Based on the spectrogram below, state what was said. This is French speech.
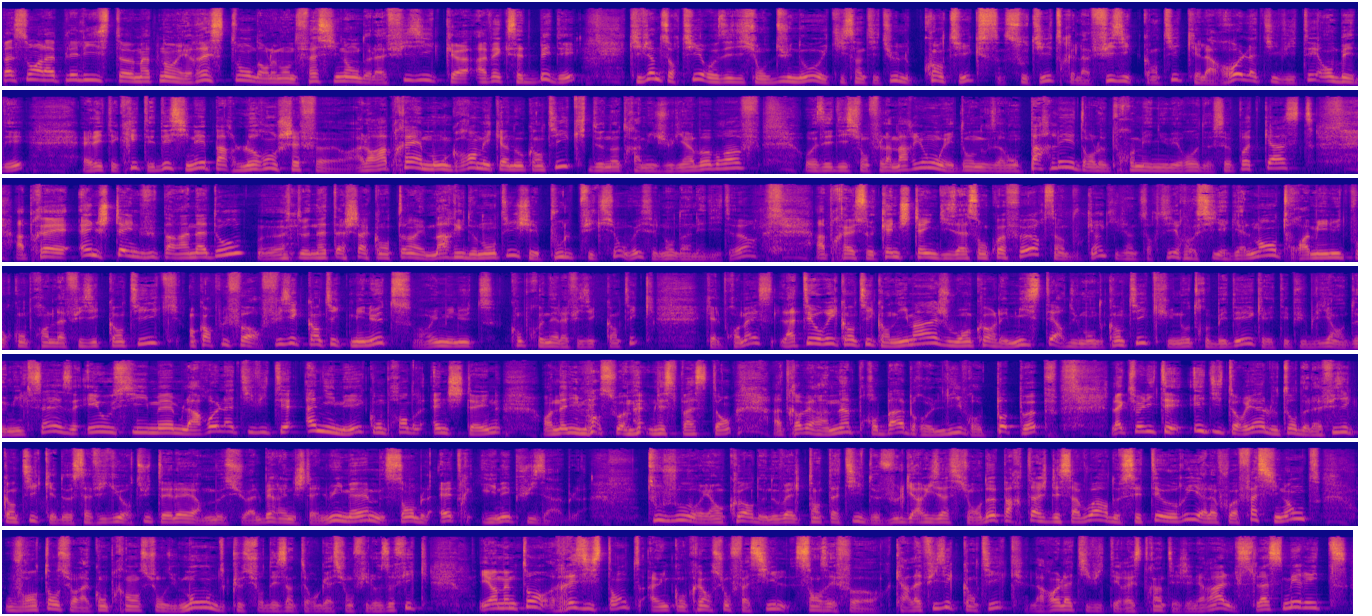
Passons à la playlist maintenant et restons dans le monde fascinant de la physique avec cette BD qui vient de sortir aux éditions Duno et qui s'intitule Quantix, sous-titre La physique quantique et la relativité en BD. Elle est écrite et dessinée par Laurent Schaeffer. Alors après Mon grand mécano quantique de notre ami Julien Bobroff aux éditions Flammarion et dont nous avons parlé dans le premier numéro de ce podcast, après Einstein vu par un ado euh, de Natacha Quentin et Marie de Monti chez Poulpe Fiction, oui c'est le nom d'un éditeur, après ce qu'Einstein disait à son coiffeur, c'est un bouquin qui vient de sortir aussi également, 3 minutes pour comprendre la physique quantique. Encore plus fort, physique quantique minute. En une minute, comprenez la physique quantique. Quelle promesse. La théorie quantique en images ou encore les mystères du monde quantique, une autre BD qui a été publiée en 2016. Et aussi même la relativité animée, comprendre Einstein en animant soi-même l'espace-temps à travers un improbable livre pop-up. L'actualité éditoriale autour de la physique quantique et de sa figure tutélaire, monsieur Albert Einstein lui-même, semble être inépuisable. Toujours et encore de nouvelles tentatives de vulgarisation, de partage des savoirs de ces théories à la fois fascinantes, ouvrant tant sur la compréhension du monde que sur des interrogations philosophiques, et en même temps résistantes à une compréhension facile sans effort. Car la physique quantique, la relativité restreinte et générale, cela se mérite.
